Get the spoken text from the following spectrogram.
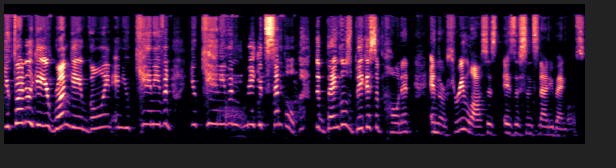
You finally get your run game going and you can't even you can't even oh. make it simple. The Bengals' biggest opponent in their three losses is the Cincinnati Bengals.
